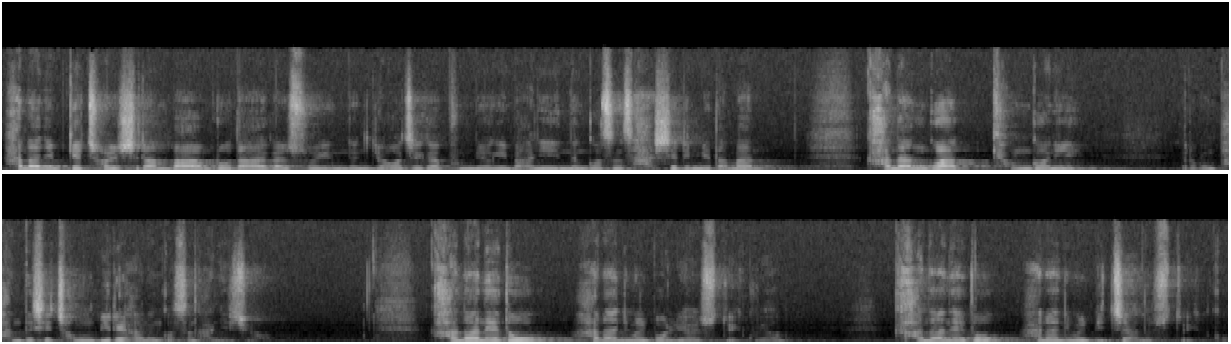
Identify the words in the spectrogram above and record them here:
하나님께 절실한 마음으로 나아갈 수 있는 여지가 분명히 많이 있는 것은 사실입니다만, 가난과 경건이 여러분 반드시 정비례하는 것은 아니죠. 가난해도 하나님을 멀리할 수도 있고요. 가난해도 하나님을 믿지 않을 수도 있고,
